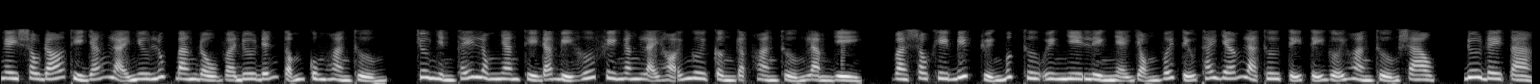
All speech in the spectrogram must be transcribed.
ngay sau đó thì dán lại như lúc ban đầu và đưa đến tẩm cung Hoàng thượng, chưa nhìn thấy Long Nhan thì đã bị hứa phi ngăn lại hỏi ngươi cần gặp Hoàng thượng làm gì và sau khi biết chuyện bức thư Uyên Nhi liền nhẹ giọng với tiểu thái giám là thư tỷ tỷ gửi hoàng thượng sao, đưa đây ta,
